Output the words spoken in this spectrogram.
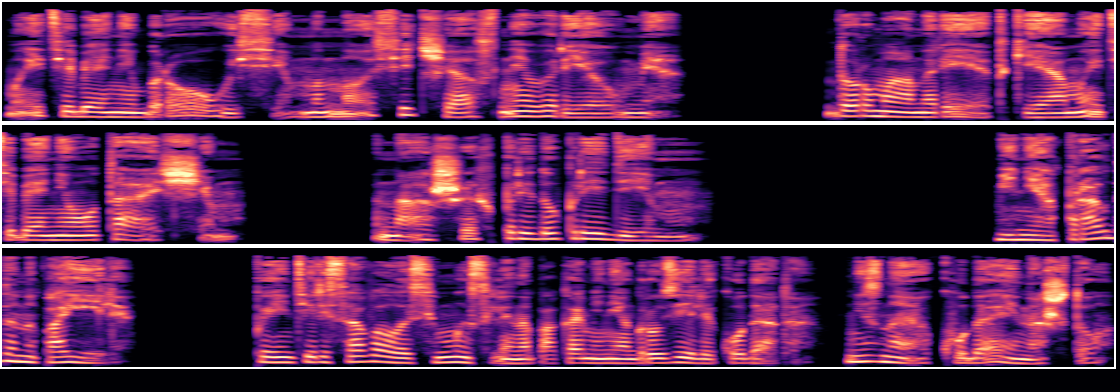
Мы тебя не броусим, но сейчас не время. Дурман редкий, а мы тебя не утащим. Наших предупредим. Меня правда напоили? Поинтересовалась мысленно, пока меня грузили куда-то. Не знаю, куда и на что.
